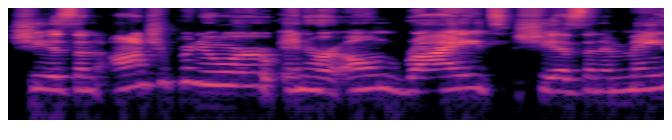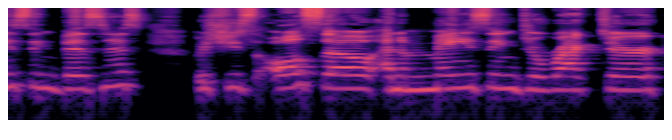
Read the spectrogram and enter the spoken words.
She is an entrepreneur in her own right. She has an amazing business, but she's also an amazing director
